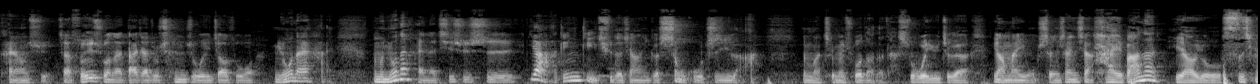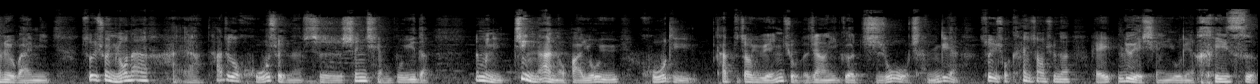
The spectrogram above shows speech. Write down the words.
看上去这，所以说呢，大家就称之为叫做牛奶海。那么牛奶海呢，其实是亚丁地区的这样一个圣湖之一了啊。那么前面说到的，它是位于这个央迈勇神山下，海拔呢也要有四千六百米。所以说牛奶海啊，它这个湖水呢是深浅不一的。那么你近岸的话，由于湖底它比较远久的这样一个植物沉淀，所以说看上去呢，哎，略显有点黑色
